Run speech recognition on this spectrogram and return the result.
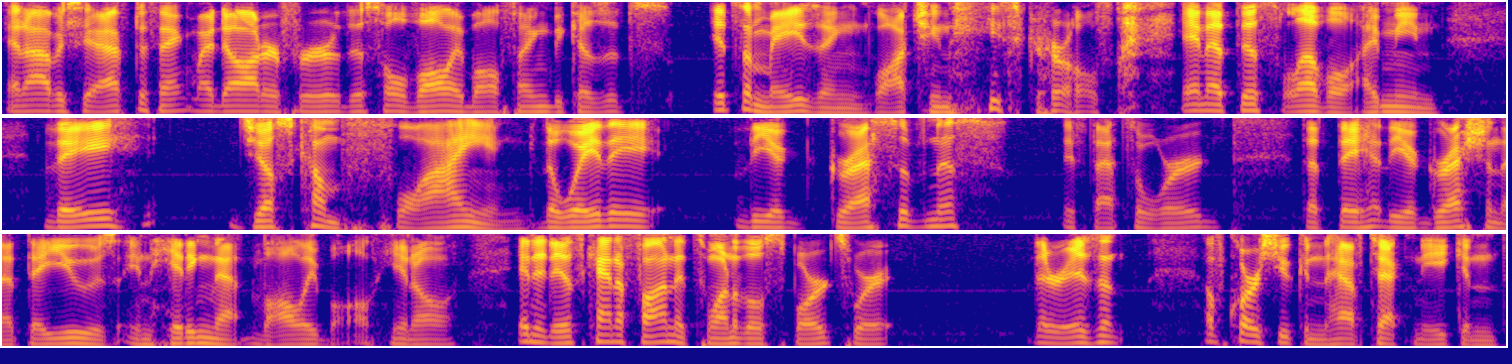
And obviously, I have to thank my daughter for this whole volleyball thing because it's it's amazing watching these girls. And at this level, I mean, they just come flying. The way they, the aggressiveness, if that's a word, that they had the aggression that they use in hitting that volleyball, you know, and it is kind of fun. It's one of those sports where there isn't, of course, you can have technique and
